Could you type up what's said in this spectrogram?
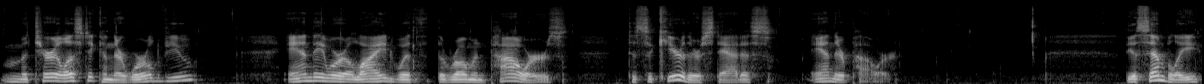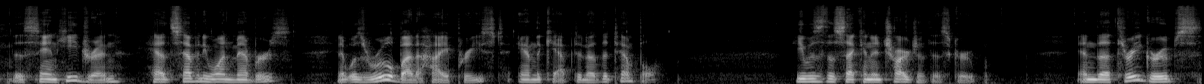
materialistic in their worldview, and they were aligned with the Roman powers to secure their status and their power. The assembly, the Sanhedrin, had 71 members, and it was ruled by the high priest and the captain of the temple. He was the second in charge of this group. And the three groups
